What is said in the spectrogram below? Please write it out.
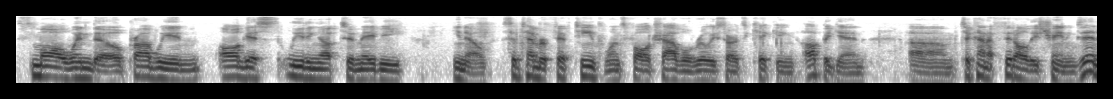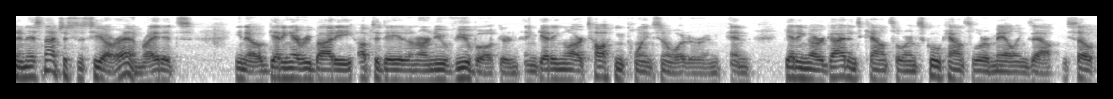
small window, probably in August, leading up to maybe, you know, September 15th, once fall travel really starts kicking up again, um, to kind of fit all these trainings in. And it's not just the CRM, right? It's you know, getting everybody up to date on our new view book and, and getting our talking points in order and, and getting our guidance counselor and school counselor mailings out. So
